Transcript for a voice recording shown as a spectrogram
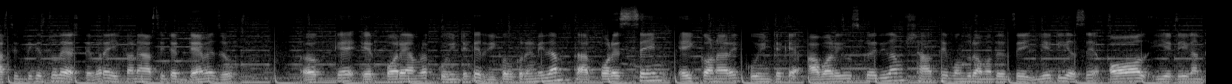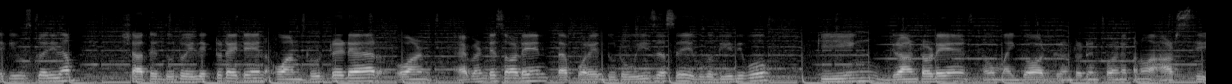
আরসির দিকে চলে আসতে পারে। এই কারণে আরসিটার ড্যামেজ হোক। ওকে এরপরে আমরা কুইনটাকে রিকল করে নিলাম। তারপরে সেম এই কর্নারে কুইনটাকে আবার ইউজ করে দিলাম। সাথে বন্ধুরা আমাদের যে ইয়েটি আছে অল ইয়েটি এখান থেকে ইউজ করে দিলাম। সাথে দুটো electro titan one root rider one apprentice warden তারপরে দুটো উইজ আছে, এগুলো দিয়ে দিব। King grand warden oh my god grand warden পরে না কেন আরসি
